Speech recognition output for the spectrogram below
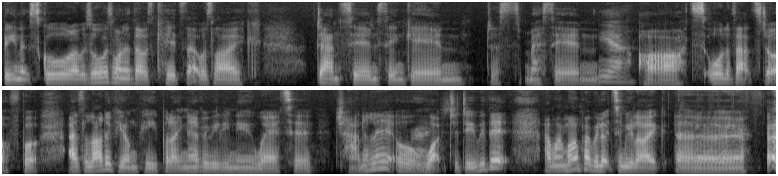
being at school, I was always one of those kids that was like, dancing, singing, just messing, Yeah. arts, all of that stuff. But as a lot of young people, I never really knew where to channel it or Right. what to do with it. And my mum probably looked at me like, uh,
